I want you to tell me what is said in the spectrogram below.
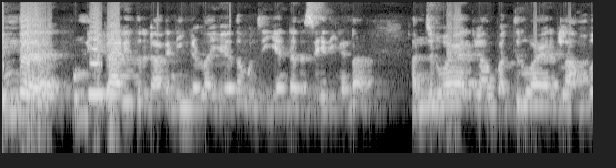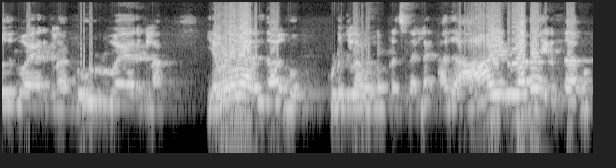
இந்த புண்ணிய காரியத்திற்காக நீங்கள்லாம் ஏதோ கொஞ்சம் இயன்றதை செய்தீங்கன்னா அஞ்சு ரூபாயா இருக்கலாம் பத்து ரூபாயா இருக்கலாம் ஐம்பது ரூபாயா இருக்கலாம் நூறு ரூபாயா இருக்கலாம். எவ்வளவா இருந்தாலும் கொடுக்கலாம் ஒன்றும் பிரச்சனை இல்லை. அது ஆயிரம் ரூபாய் தான் இருந்தாலும்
